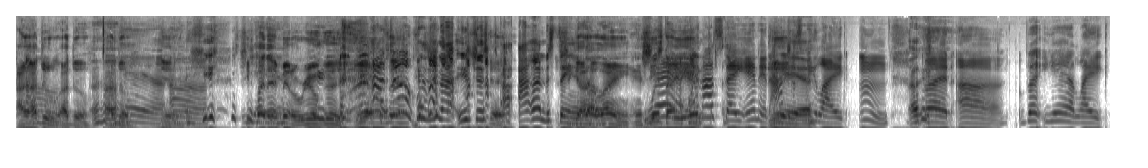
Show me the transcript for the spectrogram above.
I, I do. I do. I do. Yeah. Yeah. uh, she played that middle real good. You know what I I'm saying? do. Because you're not, you just, Yeah. I, I understand. She got her lane and she yeah, stayed in. and I stay in it. I Yeah. just be like, mm. Okay. but uh, but yeah, like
